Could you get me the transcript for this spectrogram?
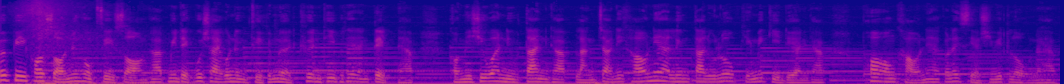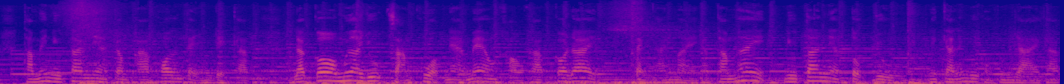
มื่อปี คศ 1642 ครับ มีเด็กผู้ชายคนหนึ่งถือกำเนิดขึ้นที่ประเทศอังกฤษนะครับ เขามีชื่อว่านิวตันครับ หลังจากที่เขาเนี่ยลืมตาดูโลกเพียงไม่กี่เดือนครับ พ่อของเขาเนี่ยก็ได้เสียชีวิตลงนะครับทำให้นิวตันเนี่ยกำพร้าพ่อตั้งแต่ยังเด็กครับ แล้วก็เมื่ออายุ 3 ขวบเนี่ยแม่ของเขาครับก็ได้แต่งงานใหม่ครับทำให้นิวตันเนี่ยตกอยู่ในการเลี้ยงดูของคุณยายครับ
